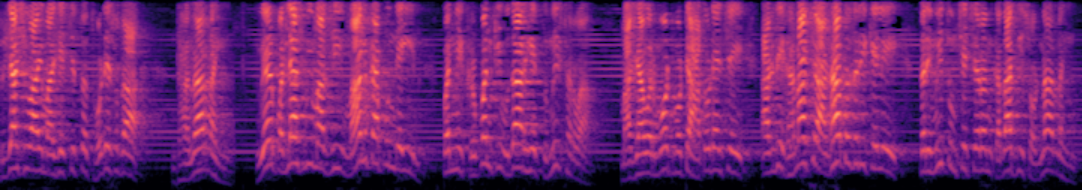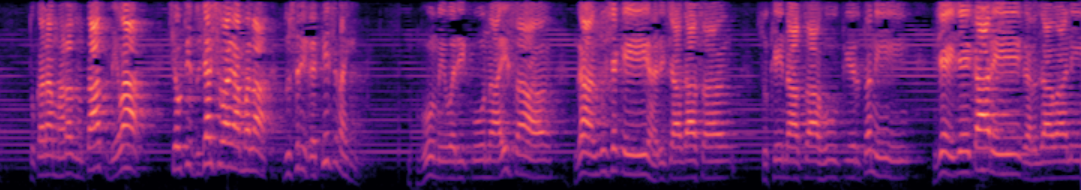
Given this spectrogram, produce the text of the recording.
तुझ्याशिवाय माझे चित्त थोडे सुद्धा धाणार नाही. वेळ पडल्यास मी माझी मान कापून देईन पण मी कृपण की उदार हे तुम्हीच ठरवा. माझ्यावर मोठमोठ्या हातोड्यांचे अगदी घनाचे आघात जरी केले तरी मी तुमचे चरण कदापि सोडणार नाही. तुकाराम महाराज म्हणतात देवा शेवटी तुझ्याशिवाय आम्हाला दुसरी गतीच नाही. भूमीवरी कोण आईसा? गांजू शके हरिच्या दासा सुखी नाचा हो कीर्तनी जय जयकारे गरजावानी.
